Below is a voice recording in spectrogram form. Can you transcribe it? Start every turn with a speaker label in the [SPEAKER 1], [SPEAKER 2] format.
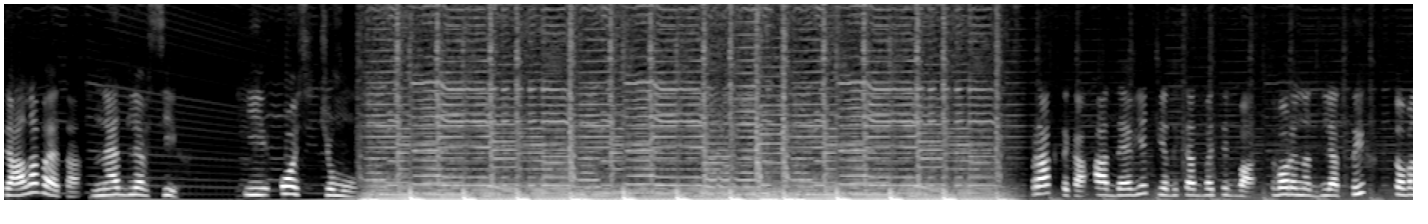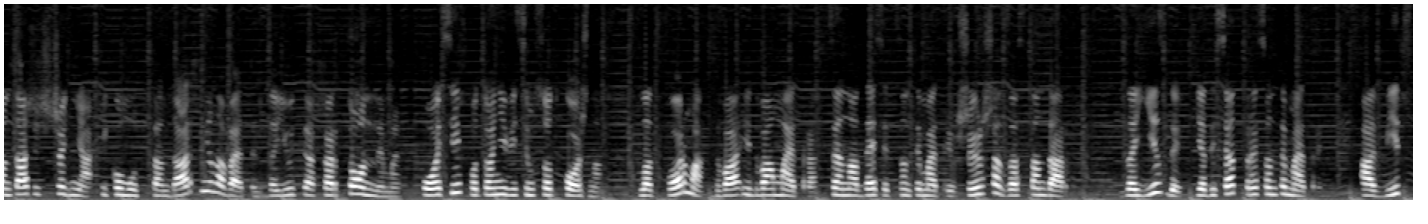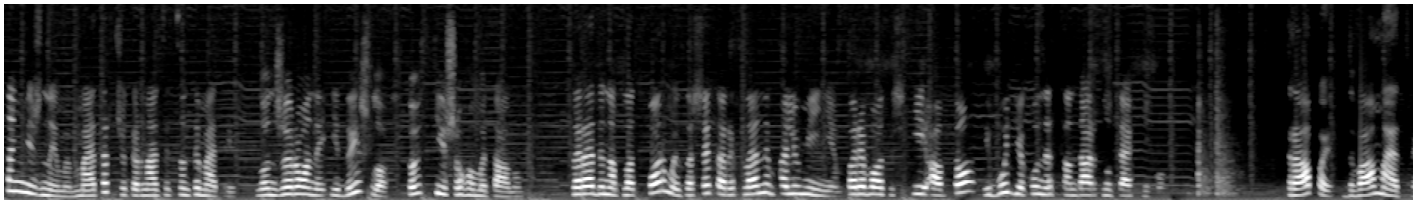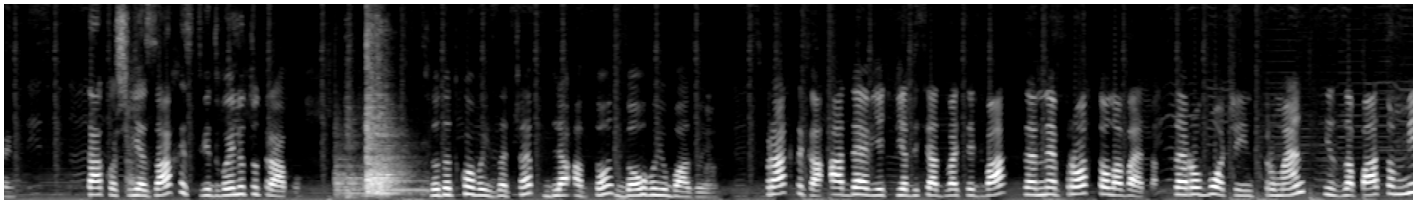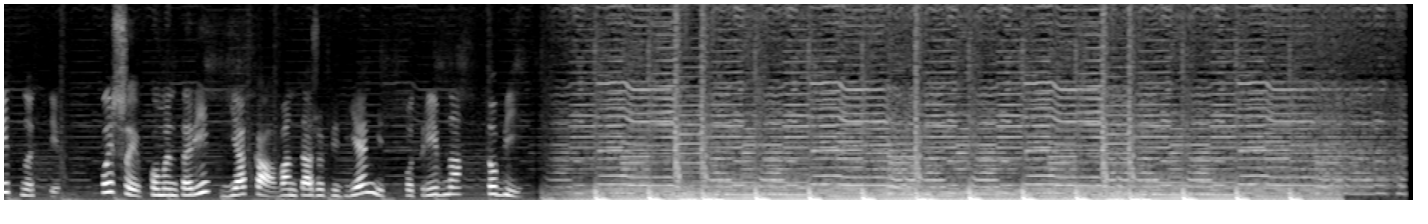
[SPEAKER 1] Ця лавета не для всіх. І ось чому. Практика А95022 створена для тих, хто вантажить щодня і кому стандартні лавети здаються картонними. Осі по тоні 800 кожна. Платформа 2,2 метра. Це на 10 см ширша за стандарт. Заїзди 53 см, а відстань між ними 1,14 см. Лонжерони і дишло товстішого металу. Середина платформи зашита рифленим алюмінієм. Перевозиш і авто, і будь-яку нестандартну техніку. Трапи 2 метри. Також є захист від вилюту трапу. Додатковий зачеп для авто з довгою базою. Практика А95022 це не просто лавета, це робочий інструмент із запасом міцності. Пиши в коментарі, яка вантажопідємність потрібна тобі.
